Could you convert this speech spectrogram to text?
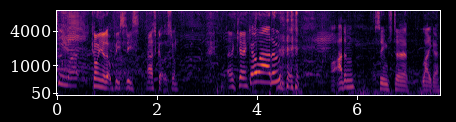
Teamwork. Come on, you little beasties. I've got this one. Okay. Go, Adam. Adam seems to like her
